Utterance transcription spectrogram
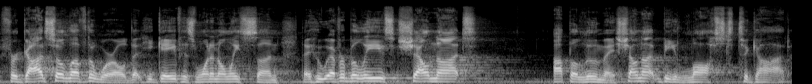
For God so loved the world that he gave his one and only Son, that whoever believes shall not apollumi, shall not be lost to God,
